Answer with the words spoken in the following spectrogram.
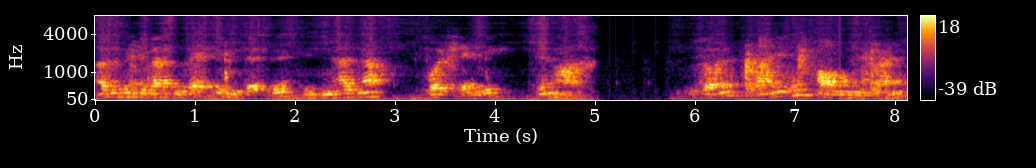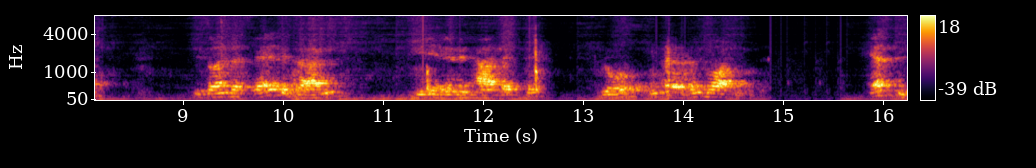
Also sind die ganzen restlichen Sätze den Inhalt nach vollständig Arsch. Sie sollen reine Umformungen sein. Sie sollen dasselbe sagen wie die Elementarsätze, bloß in anderen Worten. Erstens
